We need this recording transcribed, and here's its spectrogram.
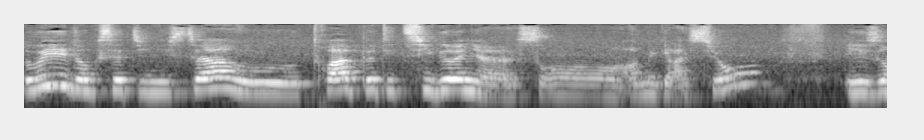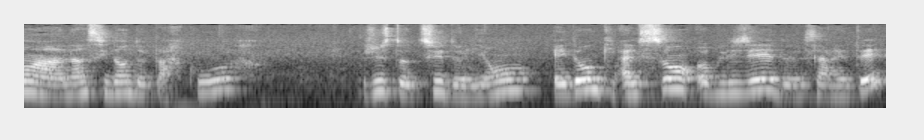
Oui, donc c'est une histoire où trois petites cigognes sont en migration. Ils ont un incident de parcours juste au-dessus de Lyon et donc elles sont obligées de s'arrêter.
